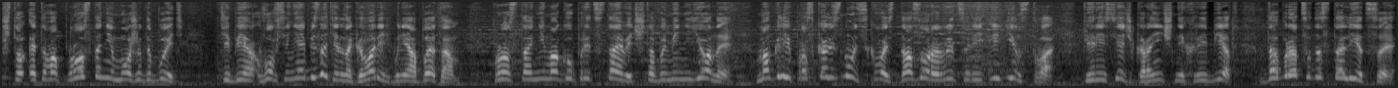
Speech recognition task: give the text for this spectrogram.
что этого просто не может быть. Тебе вовсе не обязательно говорить мне об этом. Просто не могу представить, чтобы миньоны могли проскользнуть сквозь дозоры рыцарей единства, пересечь граничный хребет, добраться до столицы,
